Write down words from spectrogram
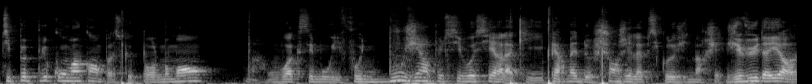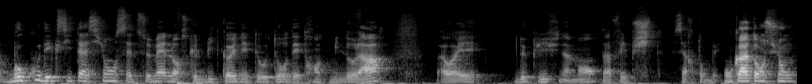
petit peu plus convaincant parce que pour le moment on voit que c'est mou. Il faut une bougie impulsive haussière là qui permette de changer la psychologie de marché. J'ai vu d'ailleurs beaucoup d'excitation cette semaine lorsque le Bitcoin était autour des 30 000 dollars. Bah voyez, depuis finalement, ça fait pchit, c'est retombé. Donc attention,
